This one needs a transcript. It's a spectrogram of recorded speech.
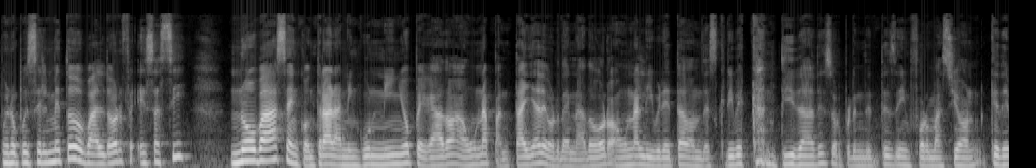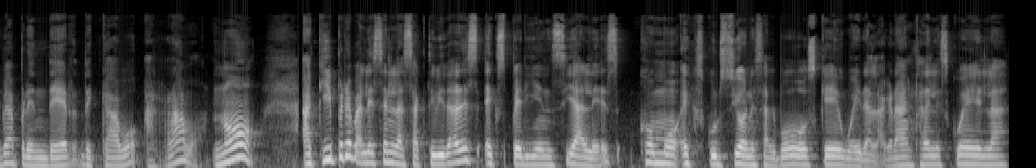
Bueno, pues el método Waldorf es así. No vas a encontrar a ningún niño pegado a una pantalla de ordenador o a una libreta donde escribe cantidades sorprendentes de información que debe aprender de cabo a rabo. No, aquí prevalecen las actividades experienciales como excursiones al bosque o ir a la granja de la escuela,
